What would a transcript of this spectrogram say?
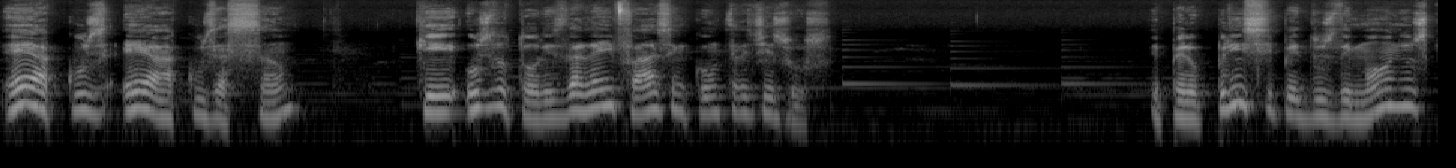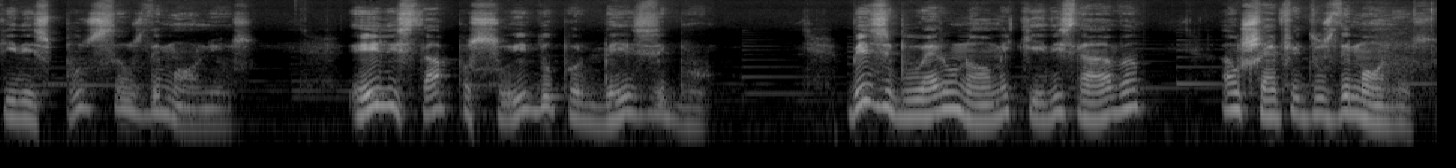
É a, acusa, é a acusação que os doutores da lei fazem contra Jesus. É pelo príncipe dos demônios que ele expulsa os demônios. Ele está possuído por Bezebu. Beelzebub era o nome que eles davam ao chefe dos demônios.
